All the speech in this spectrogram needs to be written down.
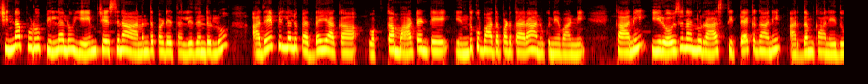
చిన్నప్పుడు పిల్లలు ఏం చేసినా ఆనందపడే తల్లిదండ్రులు అదే పిల్లలు పెద్దయ్యాక ఒక్క మాట అంటే ఎందుకు బాధపడతారా అనుకునేవాణ్ణి. కానీ ఈరోజు నన్ను రాసి తిట్టాక కానీ అర్థం కాలేదు.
